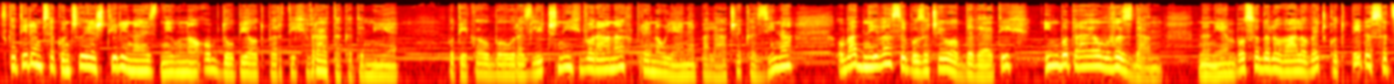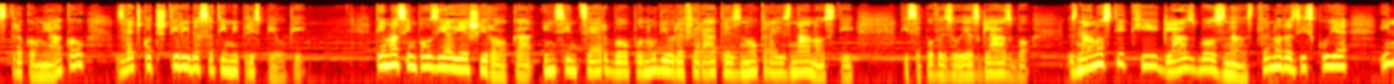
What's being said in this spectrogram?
s katerim se končuje 14-dnevno obdobje odprtih vrat Akademije. Potekal bo v različnih dvoranah prenovljene palače Kazina, oba dneva se bo začel ob devetih in bo trajal vse dan. Na njem bo sodelovalo več kot 50 strokovnjakov z več kot 40 prispevki. Tema simpozija je široka in sicer bo ponudil referate znotraj znanosti, ki se povezuje z glasbo, znanosti, ki glasbo znanstveno raziskuje in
